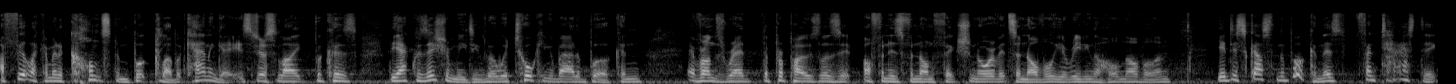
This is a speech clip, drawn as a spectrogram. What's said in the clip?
I feel like I'm in a constant book club at Canongate. It's just like because the acquisition meetings where we're talking about a book and everyone's read the proposal as it often is for non-fiction or if it's a novel you're reading the whole novel and you're discussing the book and there's fantastic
